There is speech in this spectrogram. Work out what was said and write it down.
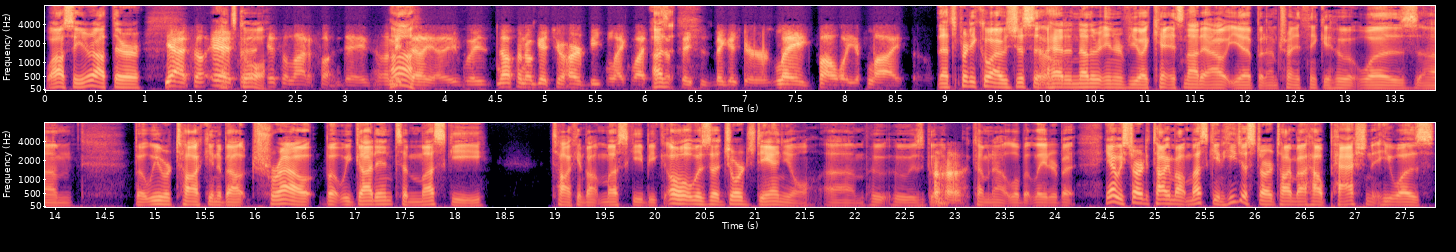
Wow. So you're out there. yeah, it's a, it's, cool. a, it's a lot of fun, Dave. Let Huh. me tell you, was, nothing will get your heart beating like watching was- a fish as big as your leg follow your fly. So. That's pretty cool. I was just I had another interview. I can't. It's not out yet, but I'm trying to think of who it was. Um, but we were talking about trout, but we got into muskie, talking about muskie. Because oh, it was uh, George Daniel, um, who who is gonna, Uh-huh. coming out a little bit later. But yeah, we started talking about muskie, and he just started talking about how passionate he was.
